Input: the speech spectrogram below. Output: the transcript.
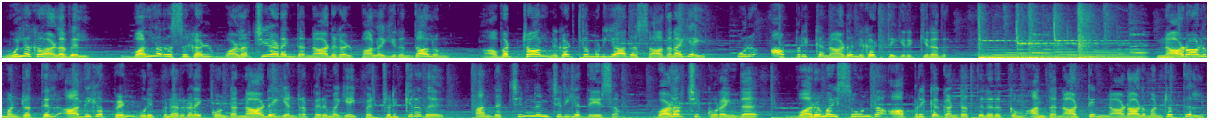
உலக அளவில் வல்லரசுகள் வளர்ச்சியடைந்த நாடுகள் பல இருந்தாலும் அவற்றால் நிகழ்த்த முடியாத சாதனையை ஒரு ஆப்பிரிக்க நாடு நிகழ்த்தியிருக்கிறது நாடாளுமன்றத்தில் அதிக பெண் உறுப்பினர்களை கொண்ட நாடு என்ற பெருமையை பெற்றிருக்கிறது அந்த சின்னஞ்சிறிய தேசம். வளர்ச்சி குறைந்த வறுமை சூழ்ந்த ஆப்பிரிக்க கண்டத்தில் இருக்கும் அந்த நாட்டின் நாடாளுமன்றத்தில்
